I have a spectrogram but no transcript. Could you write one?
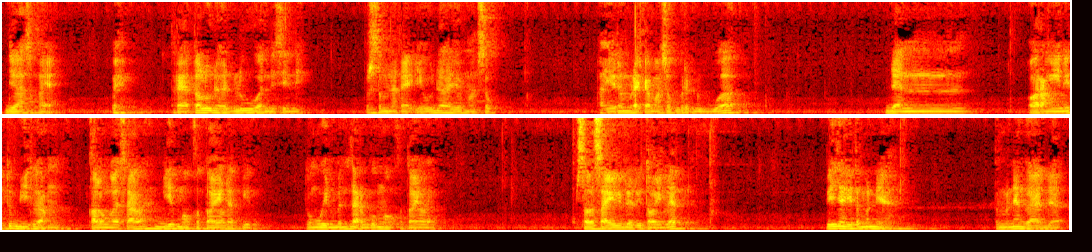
Dia langsung kayak eh ternyata lu udah duluan di sini. Terus temennya kayak ya udah ayo masuk. Akhirnya mereka masuk berdua. Dan orang ini tuh bilang kalau nggak salah dia mau ke toilet gitu. Tungguin bentar gue mau ke toilet. Selesai dari toilet dia nyari temennya. Temennya nggak ada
